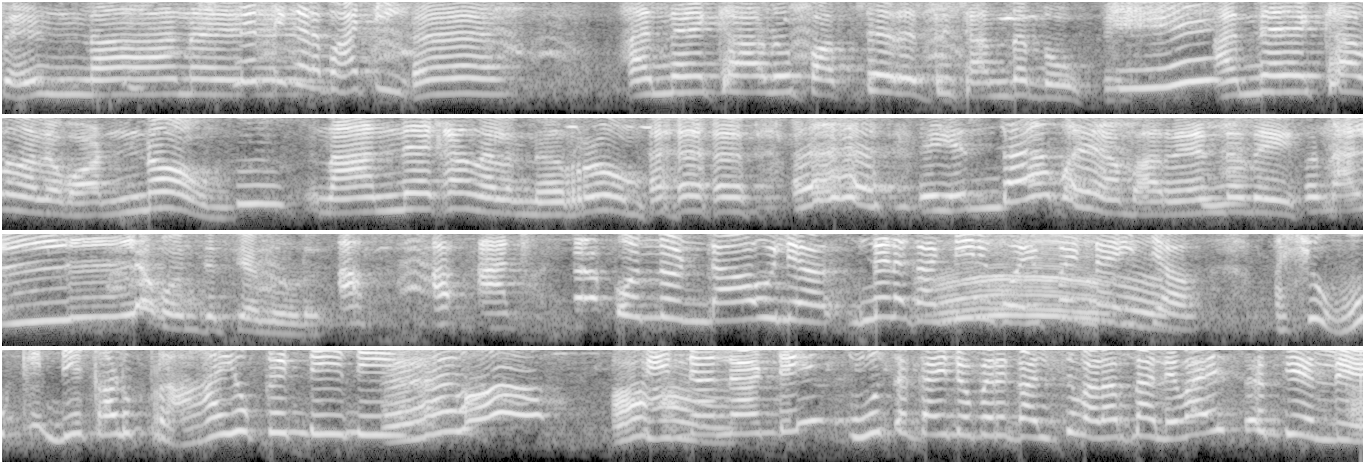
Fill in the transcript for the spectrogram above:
പെണ്ണാണ്. പാട്ടി? അന്നേക്കാൾ പത്തിരട്ട് ചന്തണ്ടും അന്നേക്കാൾ നല്ല വണ്ണവും. അന്നേക്കാൾ നല്ല നിറവും. എന്താ ഞാൻ പറയേണ്ടത്? നല്ല കൊഞ്ചത്തിയാണ് അത്രക്കൊന്നും ഉണ്ടാവൂല. നിങ്ങളെ പക്ഷെ ഓക്ക് എന്നേക്കാളും പ്രായമൊക്കെ. പിന്നല്ലാണ്ട് മൂസക്കായിന്റെ ഒപ്പരം കളിച്ച് വളർന്നല്ലേ വയസ്സെത്തിയല്ലേ?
